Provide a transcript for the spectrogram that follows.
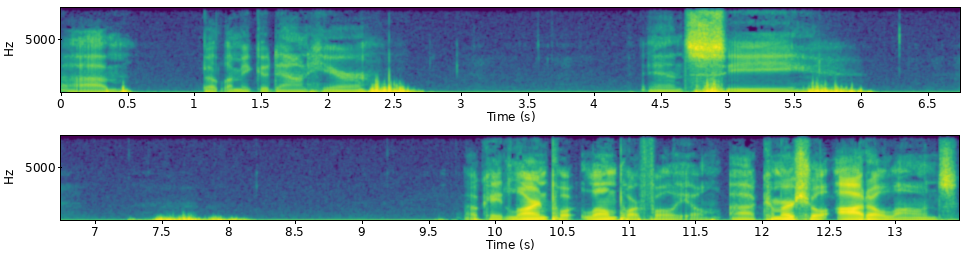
Um, but let me go down here and see. Okay, loan por- loan portfolio. Uh, commercial auto loans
